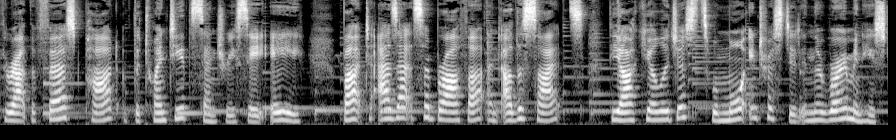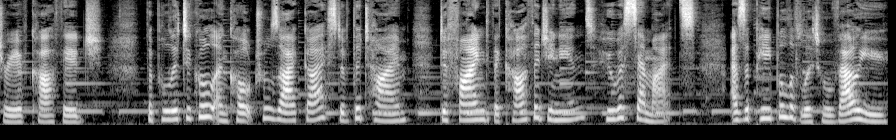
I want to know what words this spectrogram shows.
throughout the first part of the 20th century CE, but as at Sabratha and other sites, the archaeologists were more interested in the Roman history of Carthage. The political and cultural zeitgeist of the time defined the Carthaginians, who were Semites, as a people of little value,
